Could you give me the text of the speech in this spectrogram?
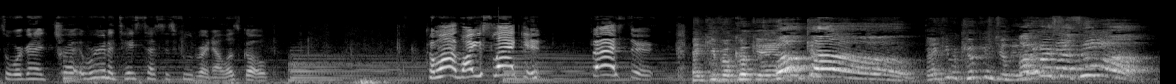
so we're gonna try. We're gonna taste test his food right now. Let's go. Come on, why are you slacking? Faster. Thank you for cooking. Welcome! Thank you for cooking, Julie. My first Azuma!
